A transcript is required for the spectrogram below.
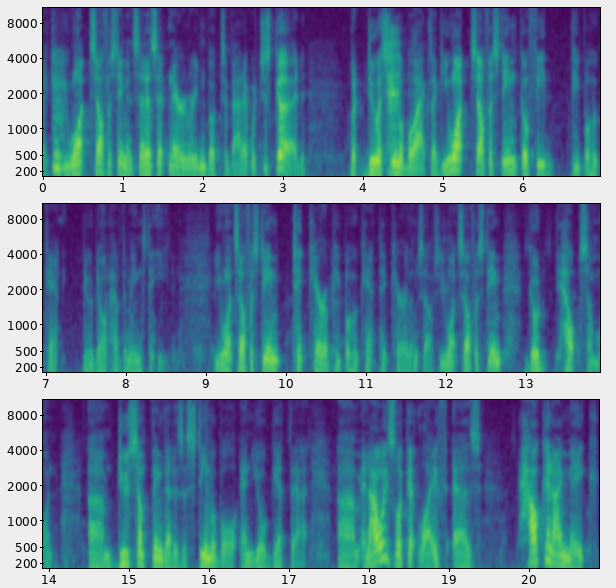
Like you want self esteem instead of sitting there and reading books about it, which is good, but do esteemable acts. Like you want self esteem, go feed people who can't, who don't have the means to eat. You want self esteem, take care of people who can't take care of themselves. You want self esteem, go help someone. Um, do something that is esteemable, and you'll get that. Um, and I always look at life as how can I make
